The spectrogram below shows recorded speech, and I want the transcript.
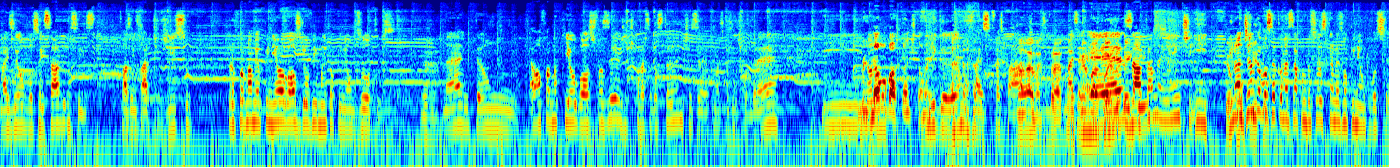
mas eu, vocês sabem, vocês fazem parte disso. Para formar minha opinião, eu gosto de ouvir muita opinião dos outros, Uhum. né? Então, é uma forma que eu gosto de fazer. A gente conversa bastante, é, conversa bastante com o André. E não- brigamos bastante também. Brigamos, faz, faz parte. Não, é, mas pra Mas uma coisa tem que Exatamente. E, ter e o não adianta conflito. você conversar com pessoas que têm a mesma opinião que você.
